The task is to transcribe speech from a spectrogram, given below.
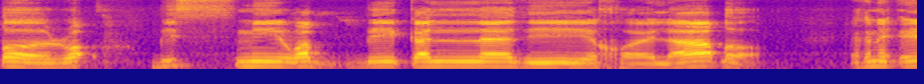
ক র বিসমি রব্বিকাল্লাযী খলাক এখানে এই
